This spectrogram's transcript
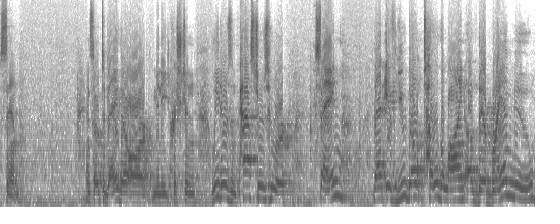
sin. And so today, there are many Christian leaders and pastors who are saying that if you don't toe the line of their brand new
